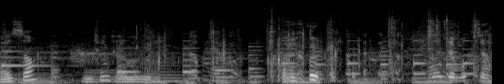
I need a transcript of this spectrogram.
맛있어? 엄청 잘 먹네. 아이고, 아, 이제 먹자.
